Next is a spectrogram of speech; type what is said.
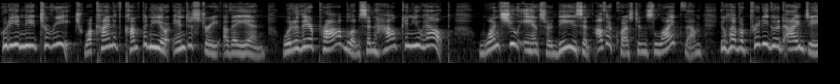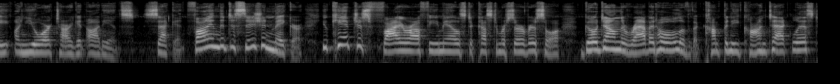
Who do you need to reach? What kind of company or industry are they in? What are their problems and how can you help? Once you answer these and other questions like them, you'll have a pretty good idea on your target audience. Second, find the decision maker. You can't just fire off emails to customer service or go down the rabbit hole of the company contact list.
